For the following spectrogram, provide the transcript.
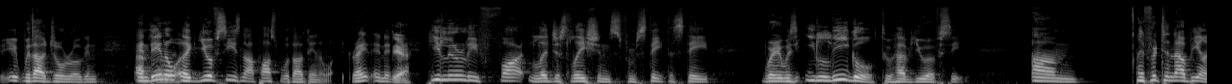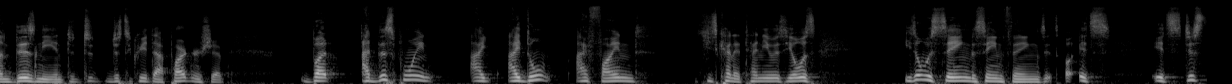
it, without joe rogan And Dana, Absolutely. like UFC, is not possible without Dana White, right? And it- Yeah. he literally fought legislations from state to state where it was illegal to have UFC. Um, and for it to now be on Disney and to, to just to create that partnership. But at this point, I I don't I find he's kind of tenuous. He always he's always saying the same things. It's it's it's just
